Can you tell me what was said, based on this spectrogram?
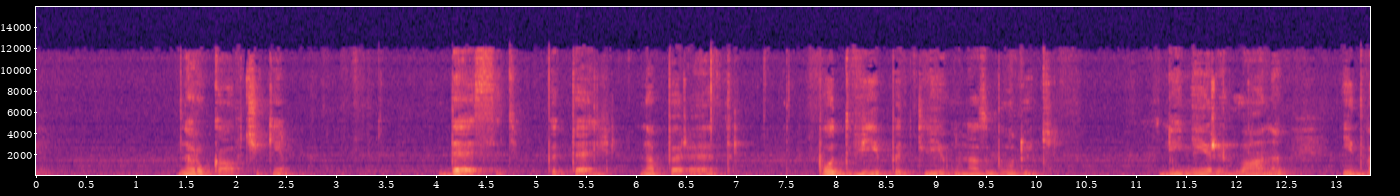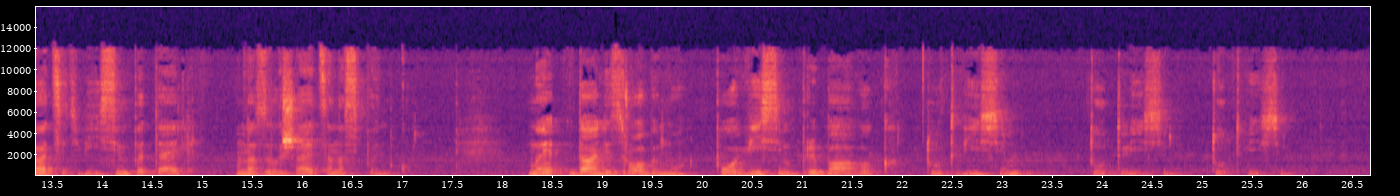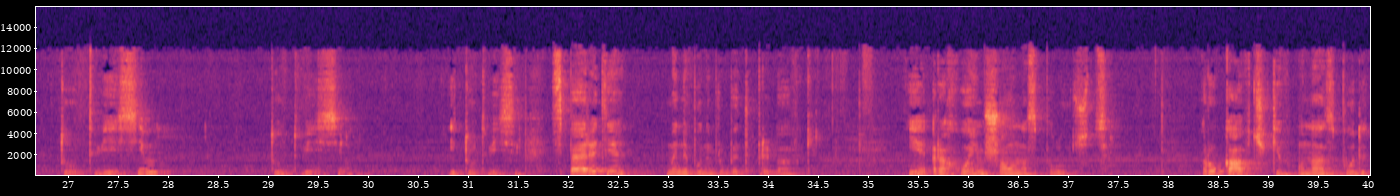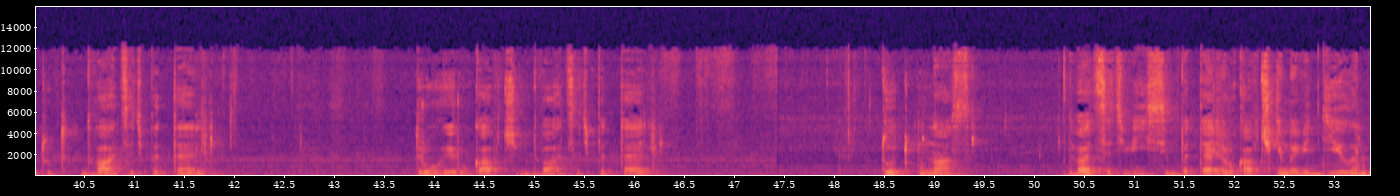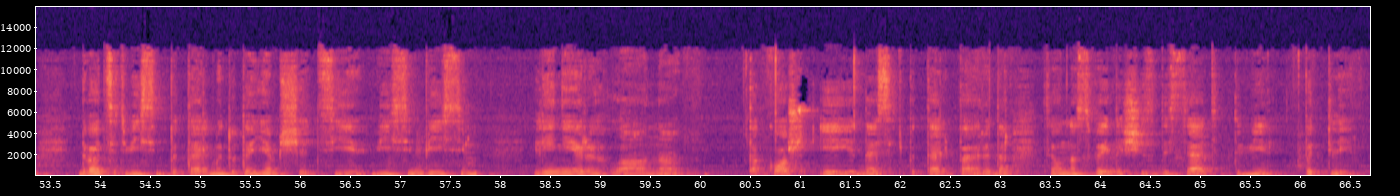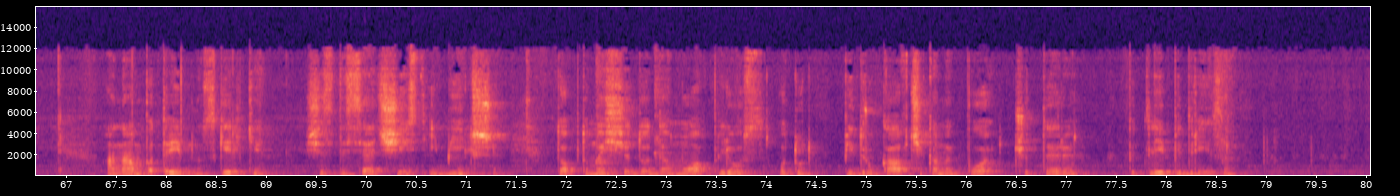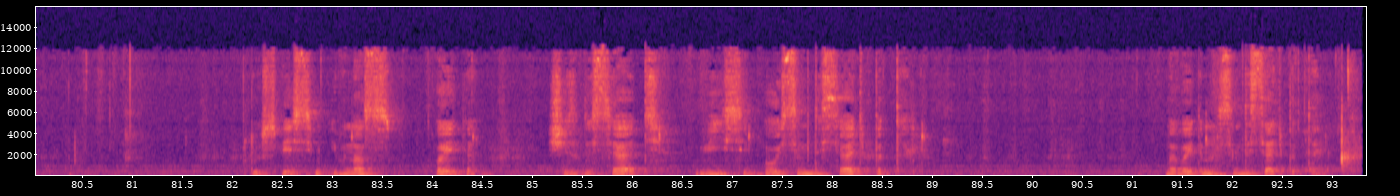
на рукавчики, 10 петель наперед, по дві петлі у нас будуть лінії реглана, і 28 петель у нас залишається на спинку. Ми далі зробимо по 8 прибавок, тут 8, тут 8, тут 8, тут 8, тут 8 і тут 8. Спереді ми не будемо робити прибавки. І рахуємо, що у нас вийде. Рукавчиків у нас буде тут 20 петель, другий рукавчик 20 петель. Тут у нас 28 петель, рукавчики ми відділимо. 28 петель ми додаємо ще ці 8-8, лінії реглана також і 10 петель переда. Це у нас вийде 62 петлі. А нам потрібно скільки? 66 і більше. Тобто ми ще додамо плюс отут під рукавчиками по 4 петлі підріза. Плюс 8 і в нас вийде 68, ой, 70 петель. Ми вийдемо на 70 петель.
